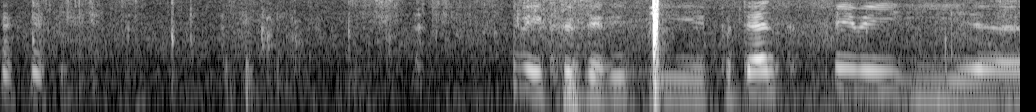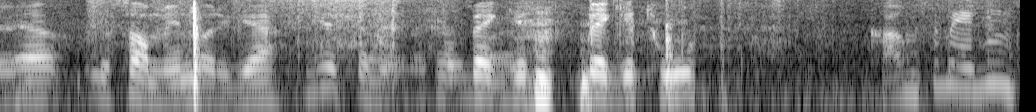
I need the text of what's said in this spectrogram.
i, på dansk tv i øh, Ja, det samme i Norge. 80'erne. Begge, begge to. Kom så med den.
